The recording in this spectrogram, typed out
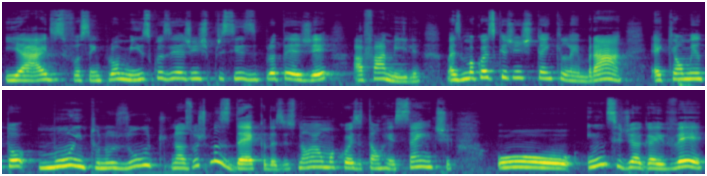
e AIDS fossem promíscuas e a gente precisa proteger a família. Mas uma coisa que a gente tem que lembrar é que aumentou muito nos nas últimas décadas, isso não é uma coisa tão recente, o índice de HIV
